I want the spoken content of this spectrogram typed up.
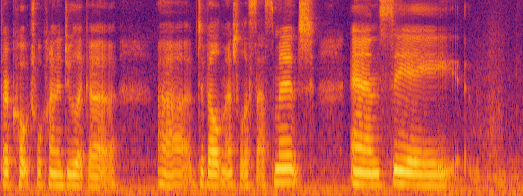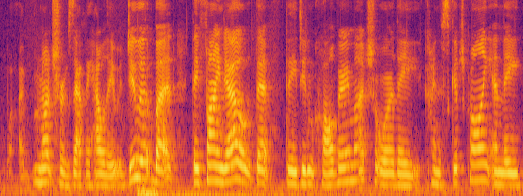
their coach will kind of do like a, uh developmental assessment and say I'm not sure exactly how they would do it, but they find out that they didn't crawl very much or they kind of skipped crawling and they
